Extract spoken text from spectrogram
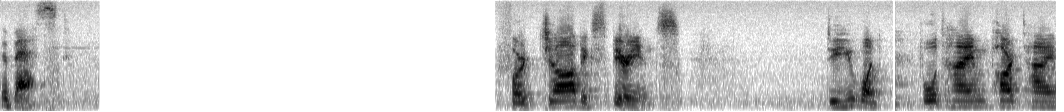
the best. For job experience, do you want full-time, part-time?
